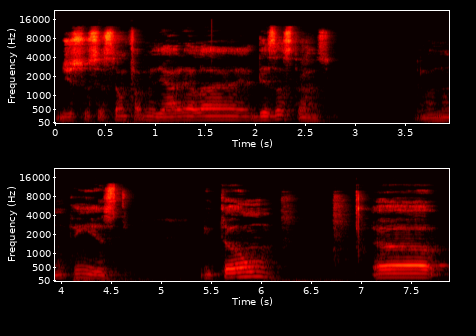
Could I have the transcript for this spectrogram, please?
de sucessão familiar, ela é desastrosa. Ela não tem êxito. Então, uh,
